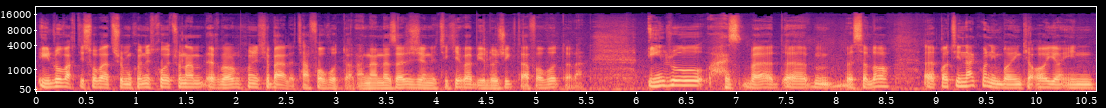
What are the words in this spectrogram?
این رو وقتی صحبتشو می‌کنید خودتون هم اقرار می‌کنید که بله تفاوت دارن. از نظر ژنتیکی و بیولوژیک تفاوت دارن. این رو به صلاح قاطی نکنیم با اینکه آیا این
